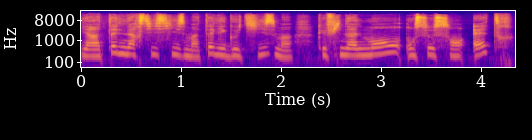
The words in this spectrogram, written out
il y a un tel narcissisme, un tel égotisme, que finalement, on se sent être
